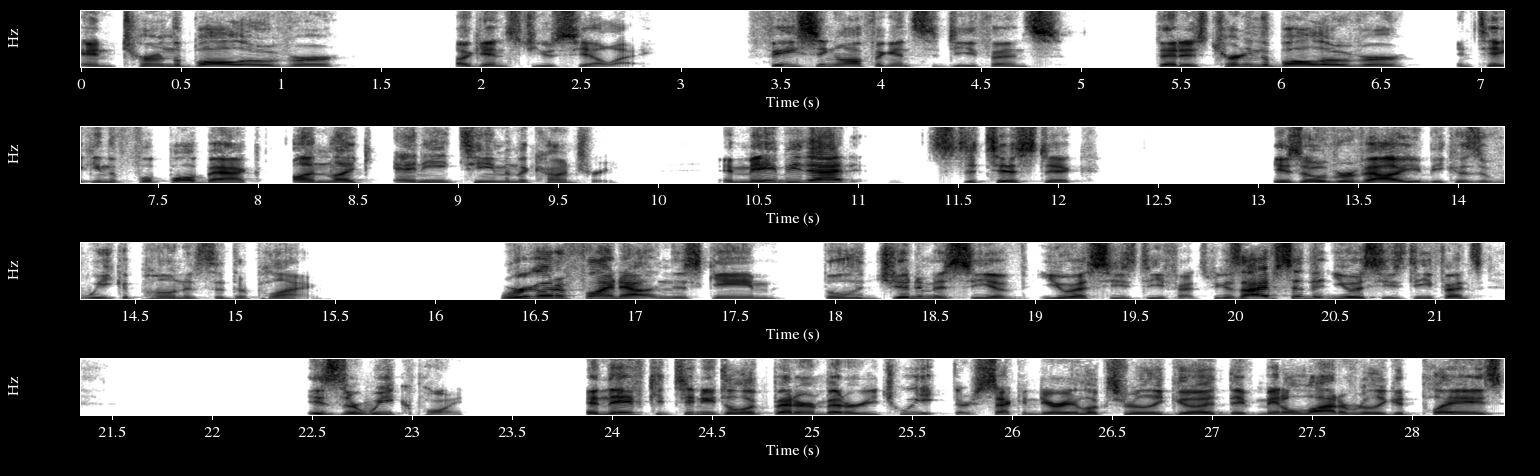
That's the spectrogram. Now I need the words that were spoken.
and turned the ball over against UCLA, facing off against a defense that is turning the ball over and taking the football back, unlike any team in the country. And maybe that statistic is overvalued because of weak opponents that they're playing. We're going to find out in this game the legitimacy of USC's defense because I've said that USC's defense is their weak point. And they've continued to look better and better each week. Their secondary looks really good. They've made a lot of really good plays,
